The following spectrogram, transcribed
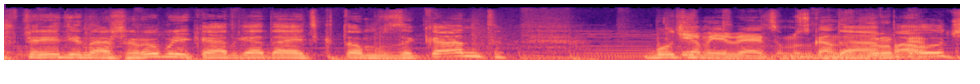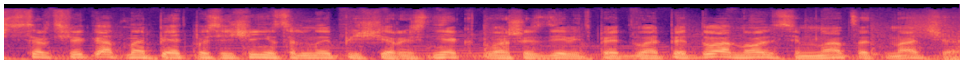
Впереди наша рубрика «Отгадайте, кто музыкант». Будет... Кем является музыкант Да, группе? получите сертификат на 5 посещений соляной пещеры «Снег» 269-5252-017 на час.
